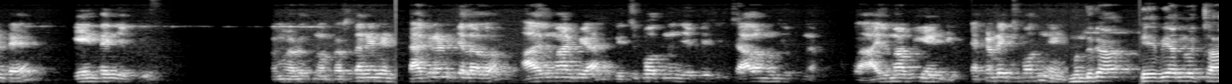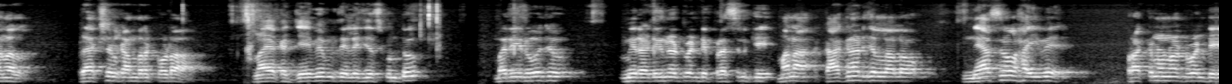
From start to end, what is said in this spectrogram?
అంటే ఏంటని చెప్పి మిమ్మల్ని అడుగుతున్నాం. ప్రస్తుతానికి ఏంటంటే కాకినాడ జిల్లాలో ఆయిల్ మాఫియా రెచ్చిపోతుందని చెప్పేసి చాలా మంది చెప్తున్నారు. ఆయిల్ మాఫీ ఏంటి? ఎక్కడ రెచ్చిపోతుంది ఏంటి? ముందుగా కేబిఆర్ న్యూస్ ఛానల్ ప్రేక్షకులకు అందరికి కూడా నా యొక్క జేబీఎం తెలియజేసుకుంటూ మరి ఈరోజు మీరు అడిగినటువంటి ప్రశ్నకి మన కాకినాడ జిల్లాలో నేషనల్ హైవే ప్రక్కన ఉన్నటువంటి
